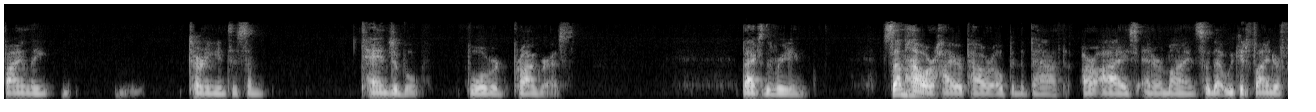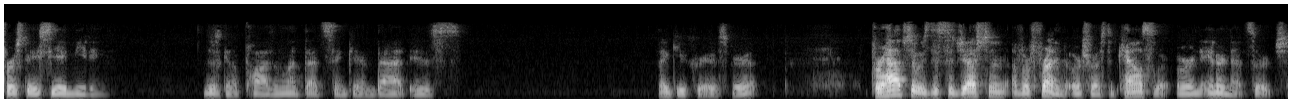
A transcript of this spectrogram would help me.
finally turning into some tangible forward progress. Back to the reading. Somehow our higher power opened the path, our eyes and our minds, so that we could find our first ACA meeting. I'm just going to pause and let that sink in. That is. Thank you, Creative Spirit. Perhaps it was the suggestion of a friend or trusted counselor or an internet search.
